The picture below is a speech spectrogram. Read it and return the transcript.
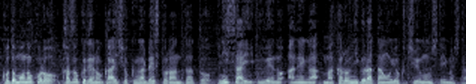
子供の頃家族での外食がレストランだと2歳上の姉がマカロニグラタンをよく注文していました。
